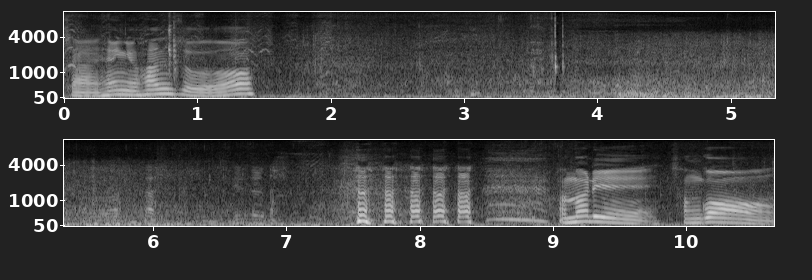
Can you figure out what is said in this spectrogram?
자, 행유 한수. 힘들다. 한 마리 성공.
